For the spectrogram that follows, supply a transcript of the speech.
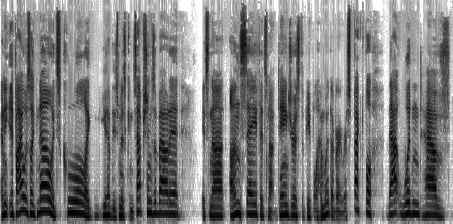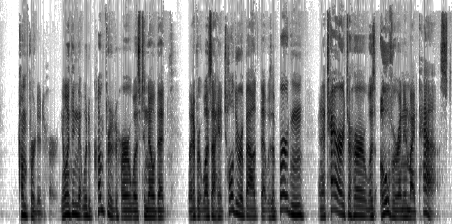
And if I was like, no, it's cool, like you have these misconceptions about it, it's not unsafe, it's not dangerous, the people I'm with are very respectful, that wouldn't have comforted her. The only thing that would have comforted her was to know that whatever it was I had told her about that was a burden and a terror to her was over and in my past.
